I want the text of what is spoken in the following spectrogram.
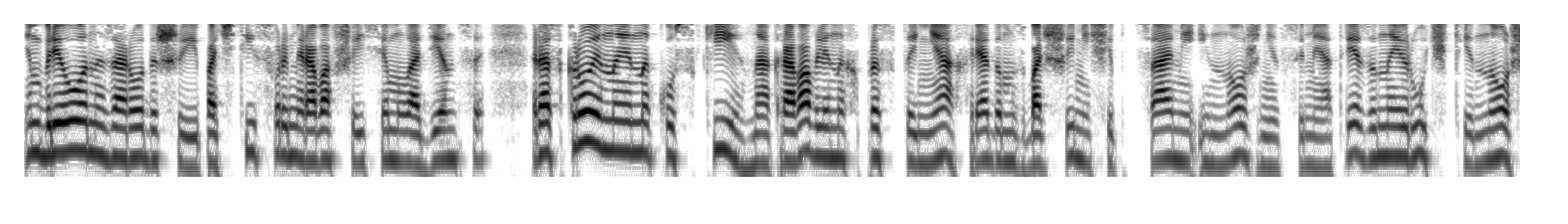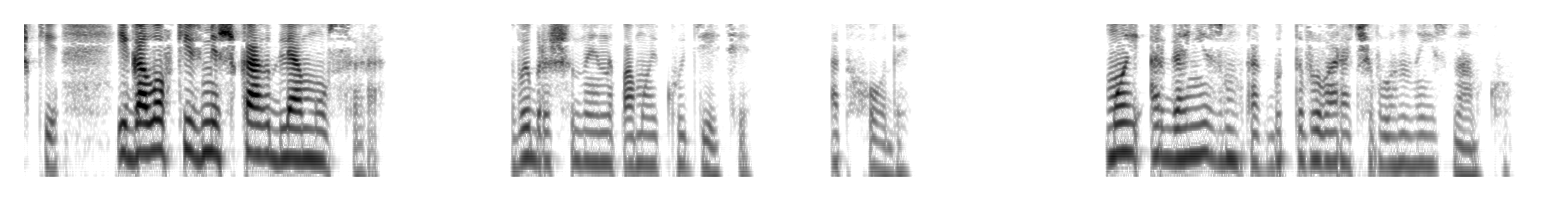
Эмбрионы, зародыши и почти сформировавшиеся младенцы, раскроенные на куски на окровавленных простынях рядом с большими щипцами и ножницами, отрезанные ручки, ножки и головки в мешках для мусора. Выброшенные на помойку дети. Отходы. Мой организм как будто выворачивало наизнанку.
